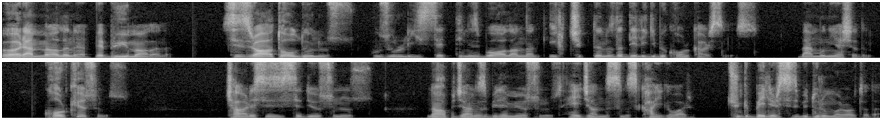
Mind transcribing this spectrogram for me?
öğrenme alanı ve büyüme alanı. Siz rahat olduğunuz, huzurlu hissettiğiniz bu alandan ilk çıktığınızda deli gibi korkarsınız. Ben bunu yaşadım. Korkuyorsunuz. Çaresiz hissediyorsunuz. Ne yapacağınızı bilemiyorsunuz. Heyecanlısınız, kaygı var. Çünkü belirsiz bir durum var ortada.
